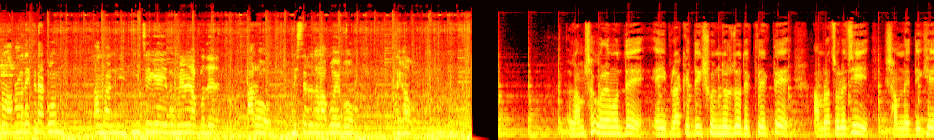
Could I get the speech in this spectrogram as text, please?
তো আপনারা দেখতে থাকুন আমরা নিচে গিয়ে এবং নেমে আপনাদের আরও বিস্তারিত জানাব এবং দেখাবো। রামসাগরের মধ্যে এই প্রাকৃতিক সৌন্দর্য দেখতে দেখতে আমরা চলেছি সামনের দিকে।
